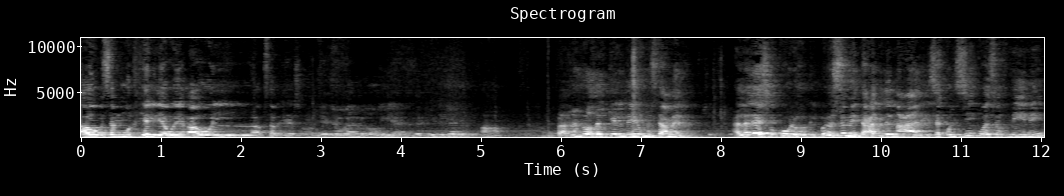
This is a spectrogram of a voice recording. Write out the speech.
أو بسموه الخليوي أو الأبصر إيش؟ هي جوال تجوز أها. فإحنا بناخذ الكلمة ونستعملها هلأ إيش بقولوا البوليسمي تعدد المعاني. إذا consequence of meaning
